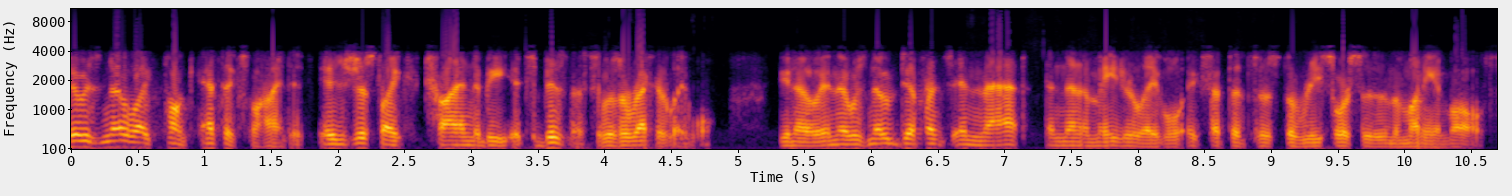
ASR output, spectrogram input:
there was no like punk ethics behind it. It was just like trying to be. It's a business. It was a record label, you know, and there was no difference in that and then a major label except that just the resources and the money involved.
